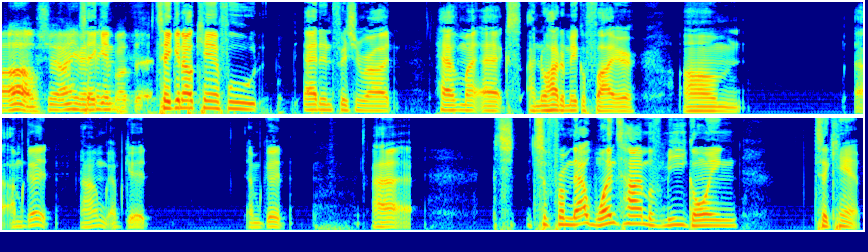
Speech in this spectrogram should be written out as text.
Oh shit! I didn't even Taking- think about that. Taking out canned food, adding fishing rod, have my axe. I know how to make a fire. Um, I'm good. I'm I'm good. I'm good. Uh, so from that one time of me going to camp,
